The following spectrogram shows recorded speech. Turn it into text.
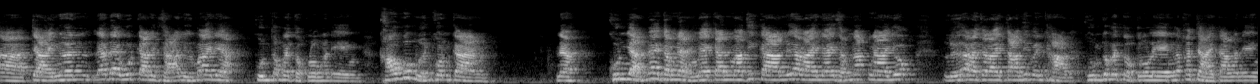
อ่าจ่ายเงินและได้วุฒิการศึกษาหรือไม่เนี่ย คุณต้องไปตกลงกันเอง เขาก็เหมือนคนกลางนะคุณอยากได้ตำแหน่งในการมาธิการหรืออะไรในสำนักนายก หรืออะไรอะไรตามที่เป็นข่าวเนี่ยคุณก็ไปตกลงเองแล้วก็จ่ายตังกันเอง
